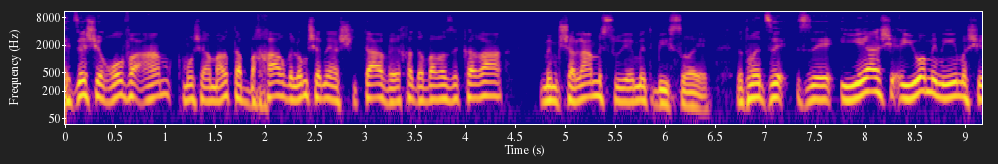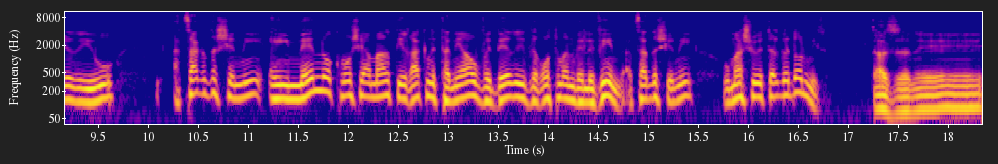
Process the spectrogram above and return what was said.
את זה שרוב העם, כמו שאמרת, בחר, ולא משנה השיטה ואיך הדבר הזה קרה, ממשלה מסוימת בישראל. זאת אומרת, זה, זה יהיה, יהיו המניעים אשר יהיו. הצד השני איננו, כמו שאמרתי, רק נתניהו ודרעי ורוטמן ולוין. הצד השני הוא משהו יותר גדול מזה. אז אני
